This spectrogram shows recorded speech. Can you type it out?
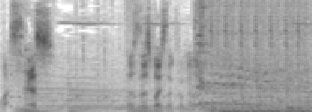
What's this? Doesn't this place look familiar?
